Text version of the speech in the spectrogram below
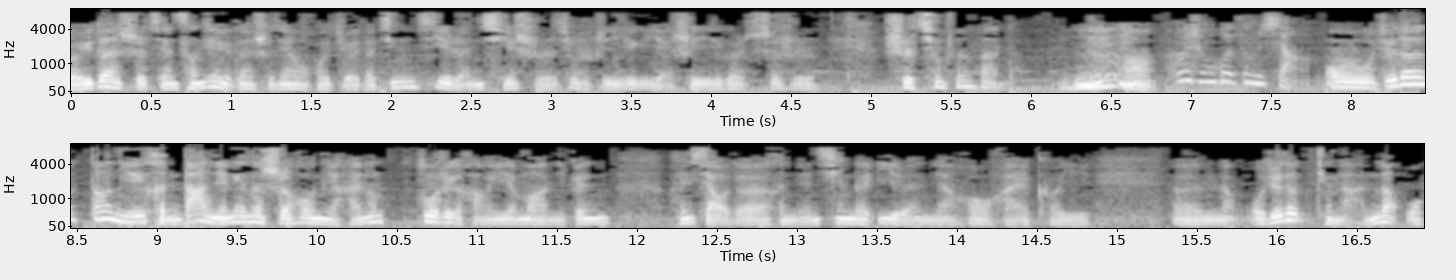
有一段时间，曾经有一段时间，我会觉得经纪人其实就是一个，也是一个，就是吃青春饭的。嗯啊，为什么会这么想？我我觉得，当你很大年龄的时候，你还能做这个行业吗？你跟很小的、很年轻的艺人，然后还可以。嗯，我觉得挺难的。我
